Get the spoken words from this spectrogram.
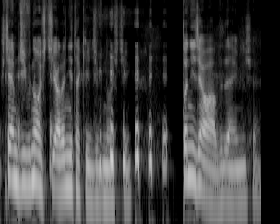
chciałem dziwności, ale nie takiej dziwności. To nie działa, wydaje mi się.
